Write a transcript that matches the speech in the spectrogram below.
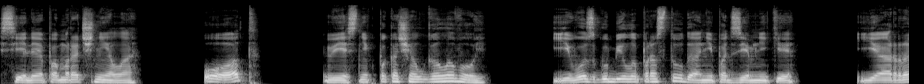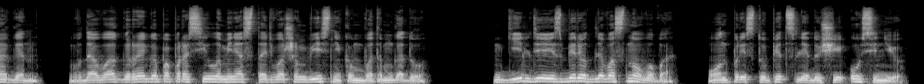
Селия помрачнела. «От?» Вестник покачал головой. Его сгубила простуда, а не подземники. Я Раган, Вдова Грега попросила меня стать вашим вестником в этом году. Гильдия изберет для вас нового. Он приступит следующей осенью».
